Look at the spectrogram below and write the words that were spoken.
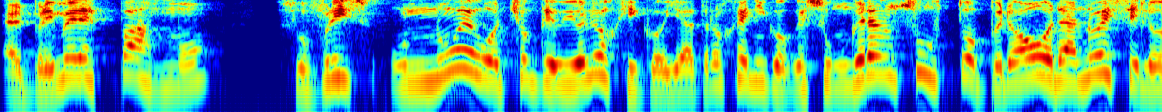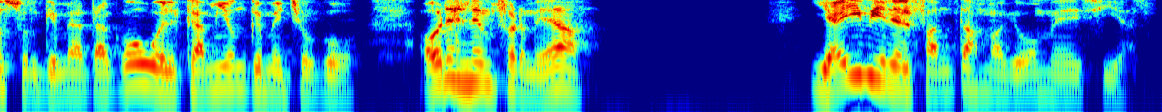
el primer espasmo sufrís un nuevo choque biológico y atrogénico que es un gran susto, pero ahora no es el oso el que me atacó o el camión que me chocó, ahora es la enfermedad. Y ahí viene el fantasma que vos me decías.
